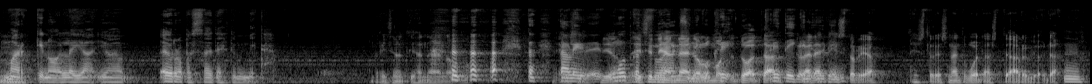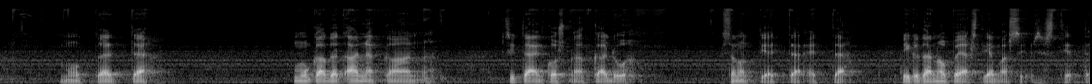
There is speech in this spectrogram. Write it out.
mm. markkinoille ja, ja Euroopassa ei tehty mitään. Ei se nyt ihan näin ollut. Tämä oli ei, se ihan näin ollut, mutta tuota, kyllä näitä historia, historiassa näitä voidaan sitten arvioida. Mm. Mutta että mun kautta, että ainakaan sitä en koskaan kadua. Sanottiin, että, että liikutaan nopeasti ja massiivisesti. Että,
